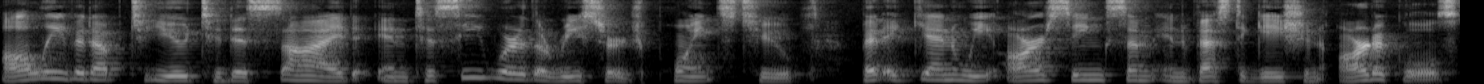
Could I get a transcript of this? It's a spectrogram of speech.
I'll leave it up to you to decide and to see where the research points to. But again, we are seeing some investigation articles,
